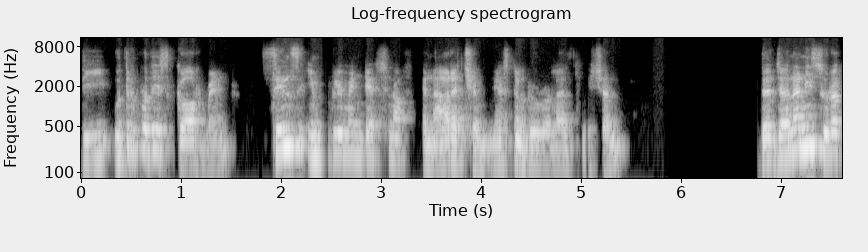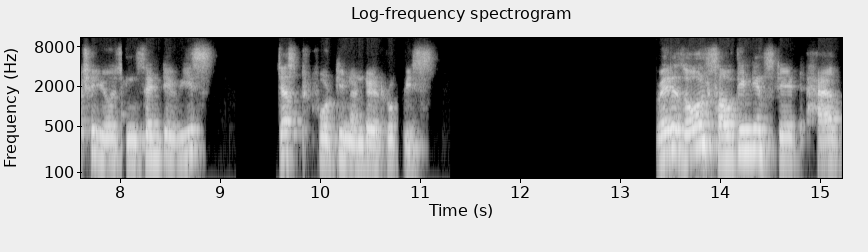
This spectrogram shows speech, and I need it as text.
the Uttar Pradesh government, since implementation of NRHM, National Rural Health Mission, the Janani Suraksha Yojana incentive is just 1400 rupees. Whereas all South Indian states have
